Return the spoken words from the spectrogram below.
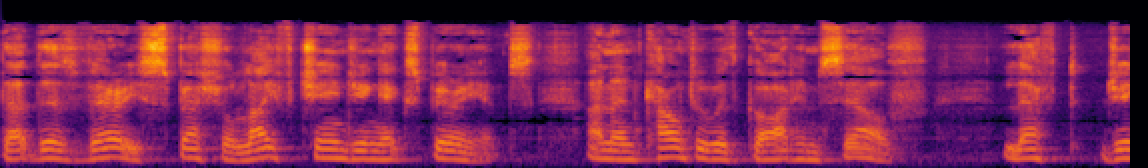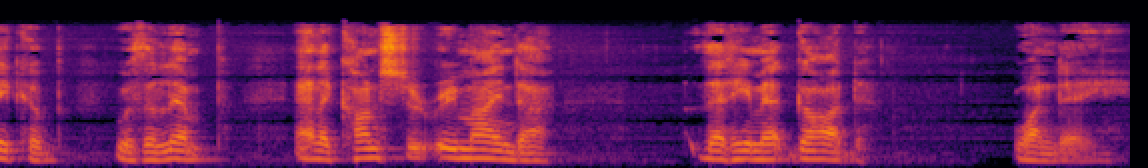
that this very special, life changing experience, an encounter with God Himself, left Jacob with a limp and a constant reminder that he met God one day.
